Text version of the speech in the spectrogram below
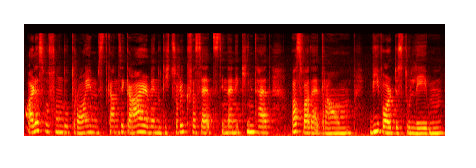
alles, wovon du träumst, ganz egal, wenn du dich zurückversetzt in deine Kindheit, was war dein Traum? Wie wolltest du leben?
